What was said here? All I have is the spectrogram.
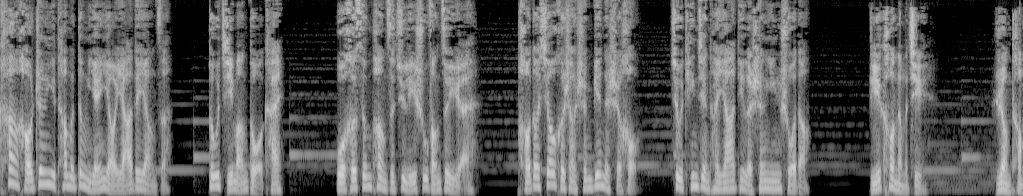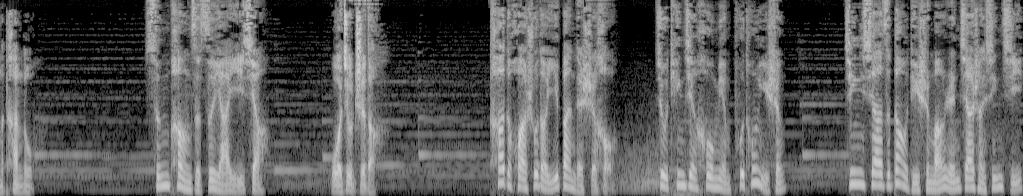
看好正义他们瞪眼咬牙的样子，都急忙躲开。我和孙胖子距离书房最远，跑到萧和尚身边的时候，就听见他压低了声音说道：“别靠那么近，让他们探路。”孙胖子龇牙一笑。我就知道，他的话说到一半的时候，就听见后面扑通一声，金瞎子到底是盲人加上心急，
